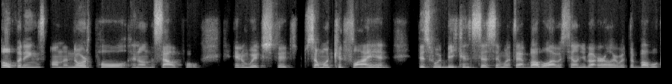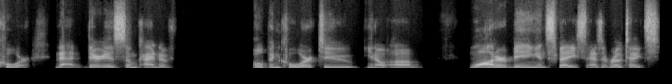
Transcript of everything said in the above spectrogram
openings on the North Pole and on the South Pole in which that someone could fly in. This would be consistent with that bubble I was telling you about earlier with the bubble core, that there is some kind of open core to, you know, um, water being in space as it rotates.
